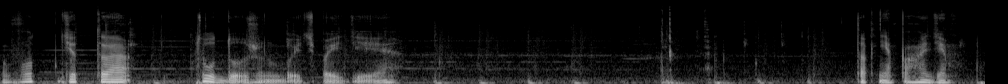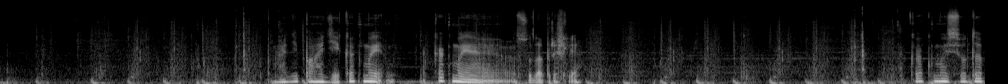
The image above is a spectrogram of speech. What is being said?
Вот где-то тут должен быть, по идее. Так, не, погоди. Погоди, погоди, как мы... Как мы сюда пришли? Как мы сюда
